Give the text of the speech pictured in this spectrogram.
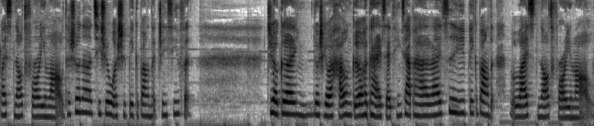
Let's Not Fall in Love》。他说呢，其实我是 BigBang 的真心粉。这首歌又是个韩文歌，大家一起来听一下吧，来自于 BigBang 的《Let's Not Fall in Love》。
